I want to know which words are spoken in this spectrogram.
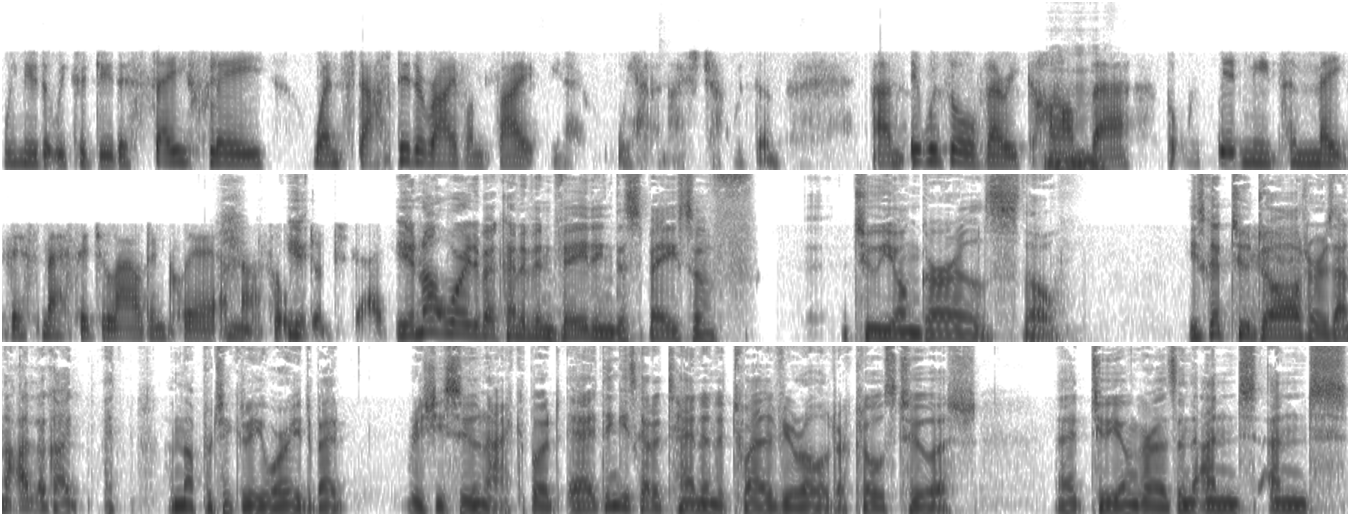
We knew that we could do this safely. When staff did arrive on site, you know, we had a nice chat with them. Um, it was all very calm there, but we did need to make this message loud and clear, and that's what You- we've done today. You're not worried about kind of invading the space of two young girls, though. He's got two daughters, and I, look, I, I I'm not particularly worried about Rishi Sunak, but I think he's got a ten and a twelve year old or close to it, uh, two young girls, and and and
